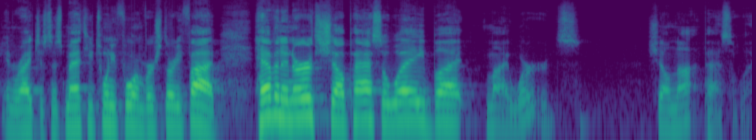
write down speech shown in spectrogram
in righteousness. Matthew 24 and verse 35 Heaven and earth shall pass away, but my words shall not pass away.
